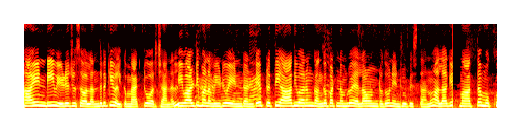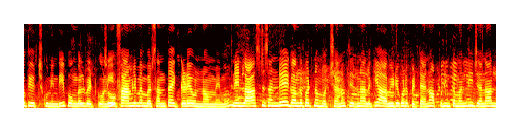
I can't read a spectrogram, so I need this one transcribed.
హాయ్ అండి వీడియో చూసే వాళ్ళందరికీ welcome back to our channel. ఇవాళ మన వీడియో ఏంటంటే ప్రతి ఆదివారం గంగపట్నంలో ఎలా ఉంటుందో నేను చూపిస్తాను. అలాగే మా అత్త మొక్కు తీర్చుకునింది పొంగల్ పెట్టుకొని. ఫ్యామిలీ మెంబర్స్ అంతా ఇక్కడే ఉన్నాం మేము. నేను లాస్ట్ సండే గంగపట్నం వచ్చాను తిరునాళ్ళకి. ఆ వీడియో కూడా పెట్టాను. అప్పుడు ఇంతమంది జనాలు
